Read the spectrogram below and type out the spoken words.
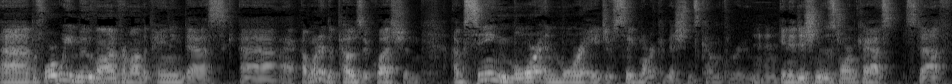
Uh, before we move on from on the painting desk, uh, I, I wanted to pose a question. I'm seeing more and more Age of Sigmar commissions come through. In addition to the Stormcast stuff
